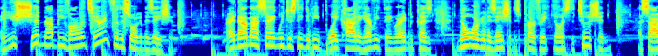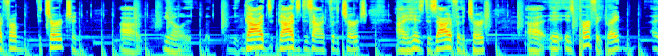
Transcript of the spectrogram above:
and you should not be volunteering for this organization. Right now, I'm not saying we just need to be boycotting everything, right? Because no organization is perfect, no institution, aside from the church and uh, you know God's God's design for the church, uh, His desire for the church, uh, is perfect, right? Uh,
